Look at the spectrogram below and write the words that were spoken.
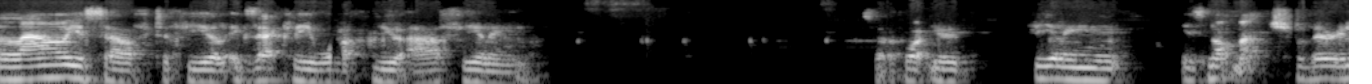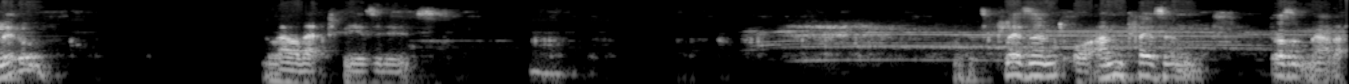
allow yourself to feel exactly what you are feeling. Sort of what you're feeling is not much or very little, allow that to be as it is. If it's pleasant or unpleasant, doesn't matter.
